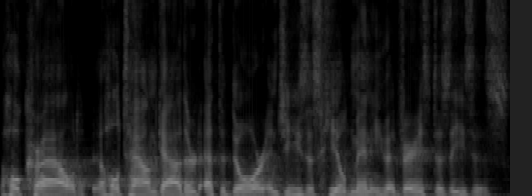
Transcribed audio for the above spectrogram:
The whole crowd, the whole town gathered at the door, and Jesus healed many who had various diseases.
